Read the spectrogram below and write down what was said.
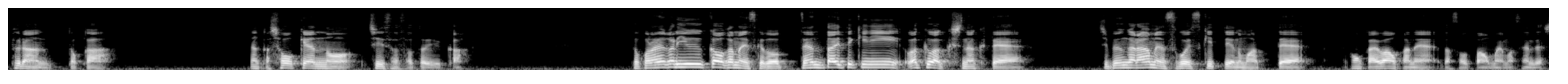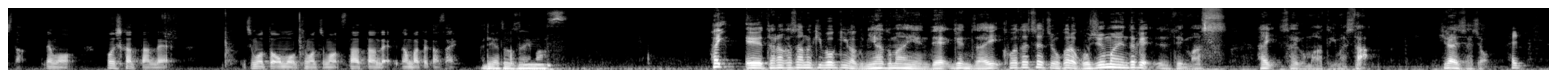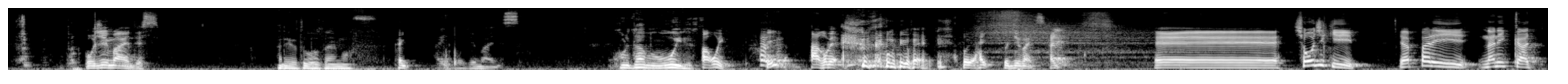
プランとか、なんか証券の小ささというか、どこら辺が理由かわかんないですけど、全体的にワクワクしなくて、自分がラーメンすごい好きっていうのもあって、今回はお金出そうとは思いませんでした。でも、美味しかったんで、地元を思う気持ちも伝わったんで、頑張ってください。ありがとうございます。はい、えー田中さんの希望金額200万円で現在桑田社長から50万円だけ出ていますはい最後回ってきました平井社長はい。50万円です。ありがとうございます。はい。はい、50万円です。これ多分多いですあ、多い。え？あ、ごめん。ごめんごめん。これはい、50万円です。はい。えー、正直、やっぱり何か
